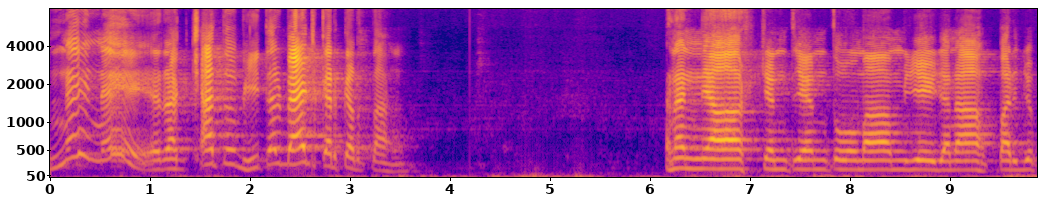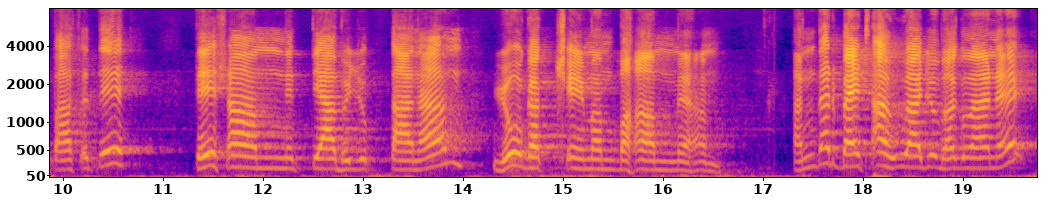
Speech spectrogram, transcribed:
नहीं नहीं, रक्षा तो भीतर बैठ कर करता हूँ। अनन्याश्चंत्यंतो माम ये जना पर्जुपासते तेषाम नित्याभियुक्ता नाम योगक्षेम बहाम्य हम अंदर बैठा हुआ जो भगवान है,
